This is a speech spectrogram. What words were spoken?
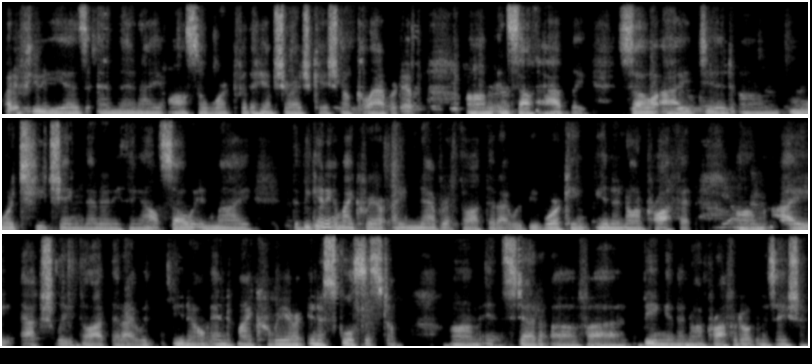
quite a few years. And then I also worked for the Hampshire Educational Collaborative um, in South Hadley. So I did um, more teaching than anything else. So in my the beginning of my career, I never thought that I would be working in a nonprofit. Um, I actually thought that I would, you know, end my career in a school system um, instead of uh, being in a nonprofit organization.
